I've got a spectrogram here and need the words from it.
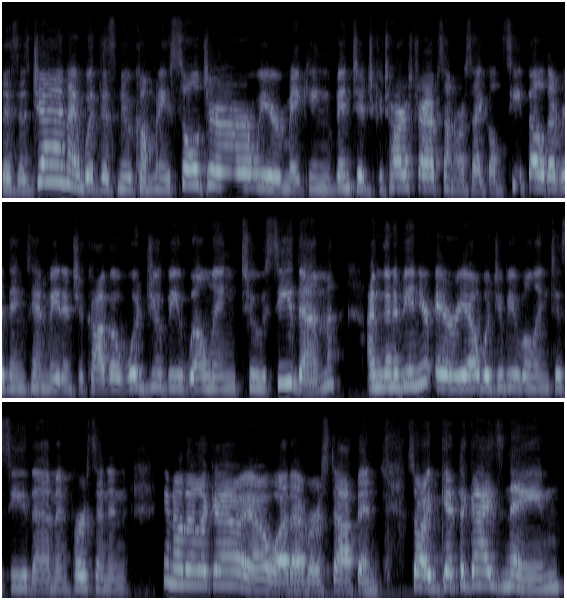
this is Jen. I'm with this new company, Souldier. We are making vintage guitar straps on recycled seatbelt. Everything's handmade in Chicago. Would you be willing to see them? I'm going to be in your area. Would you be willing to see them in person?" And you know, they're like, oh yeah, whatever, stop in. So I'd get the guy's name.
